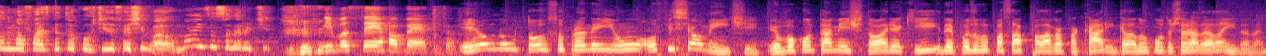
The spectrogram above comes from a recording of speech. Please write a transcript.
tô numa fase que eu tô curtindo o festival, mas eu sou garantido. E você, Roberto? Eu não torço pra nenhum oficialmente. Eu vou contar minha história aqui e depois eu vou passar a palavra pra Karen, que ela não contou a história dela ainda, né?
